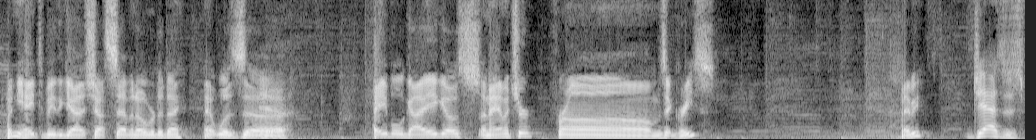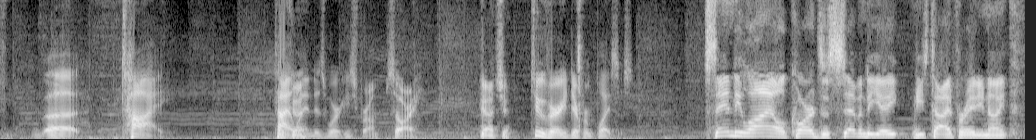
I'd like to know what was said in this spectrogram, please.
Wouldn't you hate to be the guy that shot seven over today? That was uh, yeah. Abel Gallegos, an amateur from, is it Greece? Maybe? Jazz is uh, Thai. Thailand okay. is where he's from. Sorry. Gotcha. Two very different places. Sandy Lyle cards is 78. He's tied for 89th.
